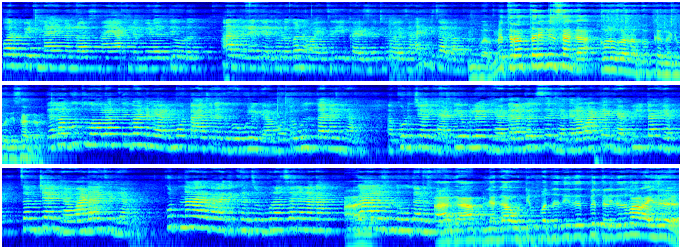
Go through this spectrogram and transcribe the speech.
परफेक्ट नाही ना लॉस नाही आपलं मिळेल तेवढं. अर्ध येते तेवढं बनवायचं ठेवायचं आहे की चालू आपलं? बरं मित्रांनो तरी बी सांगा करू का नको कमेंटमध्ये सांगा? त्याला गुंतवावं लागतंय भांडव्याला मोठं आचऱ्याचं बघूल घ्या मोठं उलताना घ्या खुर्च्या घ्या टेबल घ्या त्याला गलस घ्या त्याला वाट्या घ्या पिलटा घ्या चमच्या घ्या वाढायचं घ्या. कुठं आला बघा ते खर्च पुन्हा चालला ना का? अगं- आपल्या गावठी पद्धतीतच पितळीतच वाढायचं.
